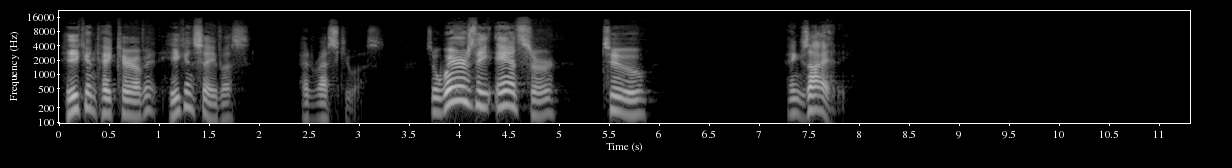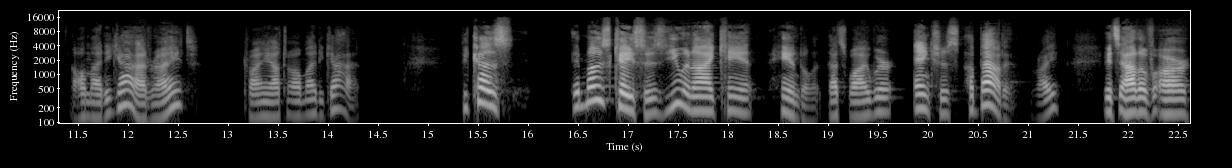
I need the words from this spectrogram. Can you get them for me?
He can take care of it, He can save us, and rescue us. So, where's the answer to anxiety? Almighty God, right? Crying out to Almighty God. Because in most cases, you and I can't handle it. That's why we're anxious about it, right? It's out of our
